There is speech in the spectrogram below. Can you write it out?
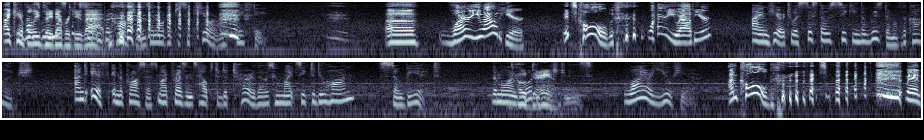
I can't Thus, believe they'd ever do that. precautions in order to secure our safety. uh, why are you out here? It's cold. why are you out here? I am here to assist those seeking the wisdom of the college. And if, in the process, my presence helps to deter those who might seek to do harm, so be it. The more oh, important Oh, question is, why are you here? I'm cold. That's man.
